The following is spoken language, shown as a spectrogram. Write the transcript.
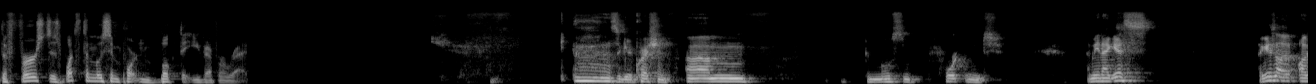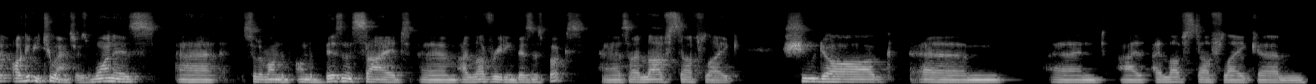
The first is What's the most important book that you've ever read? Uh, that's a good question. Um, the most important, I mean, I guess, I guess I'll, I'll, give you two answers. One is uh, sort of on the on the business side. Um, I love reading business books, uh, so I love stuff like Shoe Dog. Um, and I, I love stuff like um,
